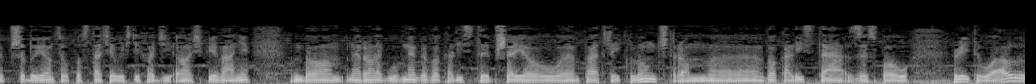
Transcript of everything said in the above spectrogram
e, przodującą postacią, jeśli chodzi o śpiewanie, bo rolę głównego wokalisty przejął Patrick Lundstrom, wokalista zespołu Ritual,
